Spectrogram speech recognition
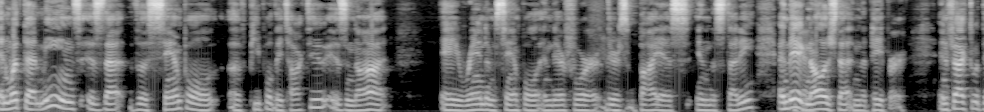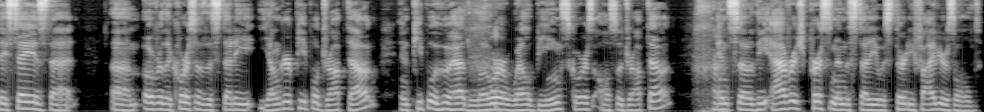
And what that means is that the sample of people they talk to is not a random sample and therefore mm-hmm. there's bias in the study. And they okay. acknowledge that in the paper. In fact, what they say is that um, over the course of the study, younger people dropped out and people who had lower well being scores also dropped out. And so the average person in the study was 35 years old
